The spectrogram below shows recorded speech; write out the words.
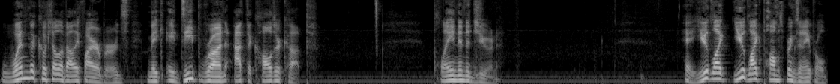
when the Coachella Valley Firebirds make a deep run at the Calder Cup, playing into June. Hey, you'd like you'd like Palm Springs in April.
